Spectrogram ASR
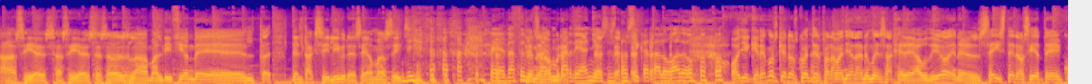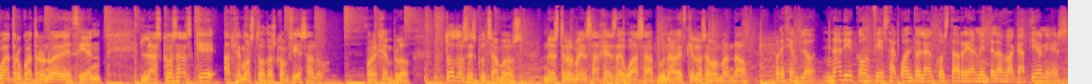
Así es, así es. Esa es la maldición del, ta- del taxi libre, se llama así. Hace unos, un par de años está así catalogado. Oye, queremos que nos cuentes para mañana en un mensaje de audio en el 607-449-100 las cosas que hacemos todos, confiésalo. Por ejemplo, todos escuchamos nuestros mensajes de WhatsApp una vez que los hemos mandado. Por ejemplo, nadie confiesa cuánto le han costado realmente las vacaciones.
